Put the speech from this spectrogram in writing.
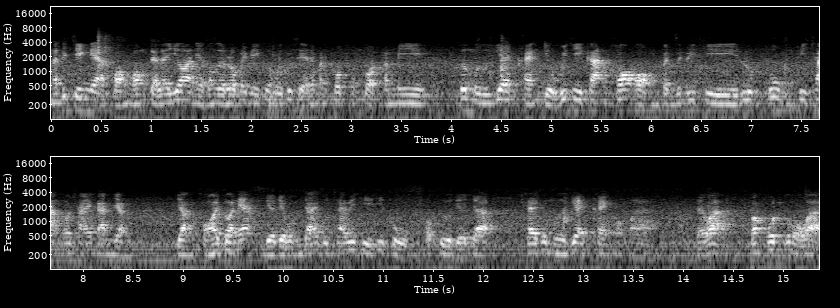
อันที่จริงเนี่ยของของแต่ละยอดเนี่ยบางเอิญเราไม่มีเครื่องมือพิเศษให้มันครบทั้งหมดมันมีเครื่องมือแยกแข็งอยู่วิธีการเคาะออกเป็นวิธีลูกทุ่งที่ช่างเขาใช้กันอย่างอย่างของไอ้ตัวเนี้ยเดี๋ยวเดี๋ยวผมจะให้คุณใช้วิธีที่ถูก ก็คือเดี๋ยวจะใช้เครื่องมือแยกแข็งออกมา แต่ว่าบางคนก็บอกว่า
